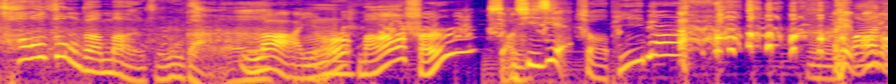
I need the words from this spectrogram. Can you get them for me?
操纵的满足感。辣油、麻绳儿、小器械、小皮鞭 王总，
